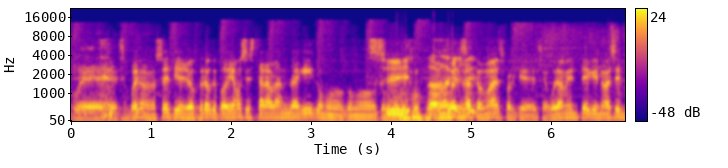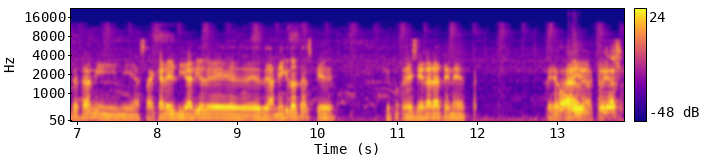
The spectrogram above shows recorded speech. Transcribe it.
Pues bueno, no sé, tío. Yo creo que podríamos estar hablando aquí como, como, como un buen rato sí. más, porque seguramente que no has empezado ni, ni a sacar el diario de, de- de anécdotas que, que puedes llegar a tener. Pero Bueno, claro, yo,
